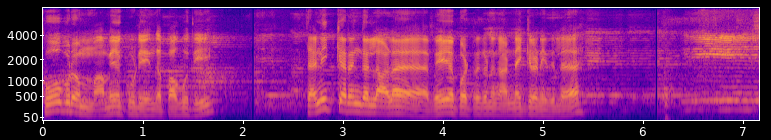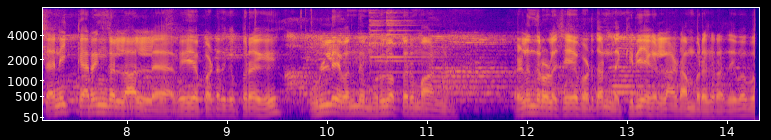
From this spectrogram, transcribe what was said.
கோபுரம் அமையக்கூடிய இந்த பகுதி தனிக்கரங்களால் வேயப்பட்டிருக்குன்னு நான் நினைக்கிறேன் இதில். தனிக்கரங்களால் வேயப்பட்டதுக்கு பிறகு உள்ளே வந்து முருகப்பெருமான் எழுந்தருளை செய்யப்படுத்தான் இந்த கிரியைகள்லாம் இடம்பெறுகிறது. வெவ்வேறு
